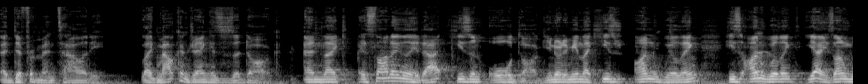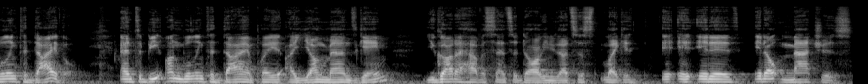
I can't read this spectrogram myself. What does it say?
a different mentality. Like Malcolm Jenkins is a dog. And like, it's not only that, he's an old dog. You know what I mean? Like, he's unwilling. He's unwilling. To, yeah, he's unwilling to die though. And to be unwilling to die and play a young man's game, you got to have a sense of dog in you. That's just like it, it, it is, it outmatches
